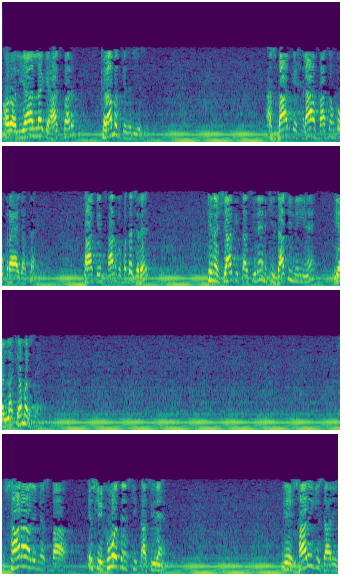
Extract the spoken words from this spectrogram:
اور اولیاء اللہ کے ہاتھ پر کرامت کے ذریعے سے۔ اسباب کے خلاف باتوں کو کرایا جاتا ہے تاکہ انسان کو پتہ چلے کہ ان اشیاء کی تاثیریں ان کی ذاتی نہیں ہیں، یہ اللہ کے امر سے ہیں۔ تو سارا عالم اسباب، اس کی قوتیں، اس کی تاثیریں۔ یہ ساری کی ساری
